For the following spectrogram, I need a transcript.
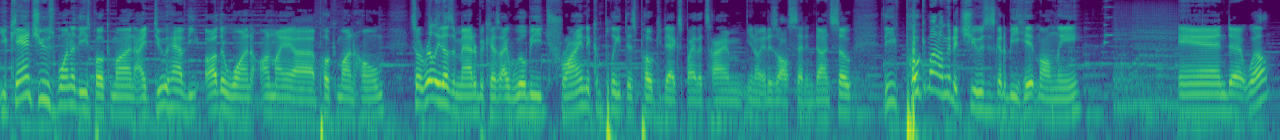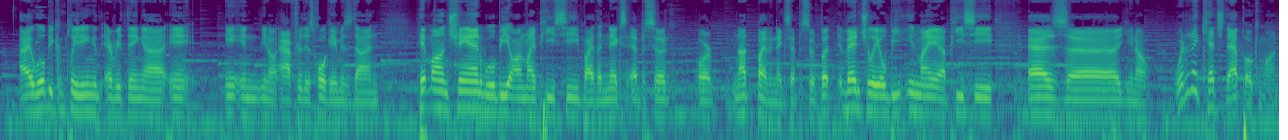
You can choose one of these Pokemon. I do have the other one on my uh, Pokemon home, so it really doesn't matter because I will be trying to complete this Pokédex by the time you know it is all said and done. So the Pokemon I'm going to choose is going to be Hitmonlee, and uh, well, I will be completing everything uh, in, in you know after this whole game is done. Hitmonchan will be on my PC by the next episode, or not by the next episode, but eventually it will be in my uh, PC as, uh, you know, where did I catch that Pokemon?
